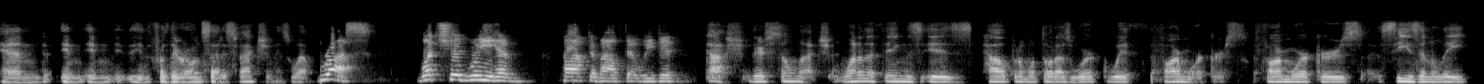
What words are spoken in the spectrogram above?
and in, in, in for their own satisfaction as well. Russ, what should we have talked about that we didn't? Gosh, there's so much. One of the things is how promotoras work with farm workers. Farm workers seasonally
